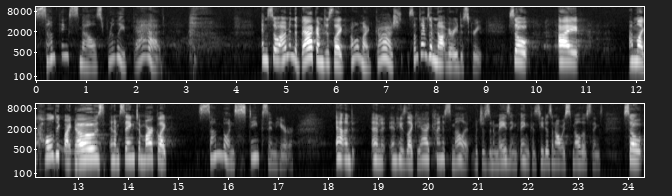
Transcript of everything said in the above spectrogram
something smells really bad. and so I'm in the back, I'm just like, oh my gosh. Sometimes I'm not very discreet. So I I'm like holding my nose and I'm saying to Mark, like, someone stinks in here. And and and he's like, Yeah, I kind of smell it, which is an amazing thing because he doesn't always smell those things. So,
